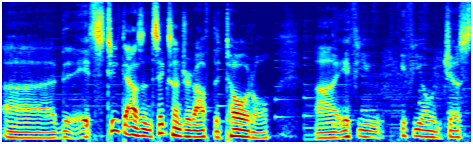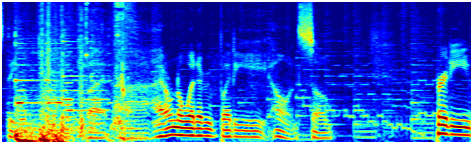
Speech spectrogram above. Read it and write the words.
uh, it's 2,600 off the total. uh, if you if you own just the. But uh, I don't know what everybody owns, so pretty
